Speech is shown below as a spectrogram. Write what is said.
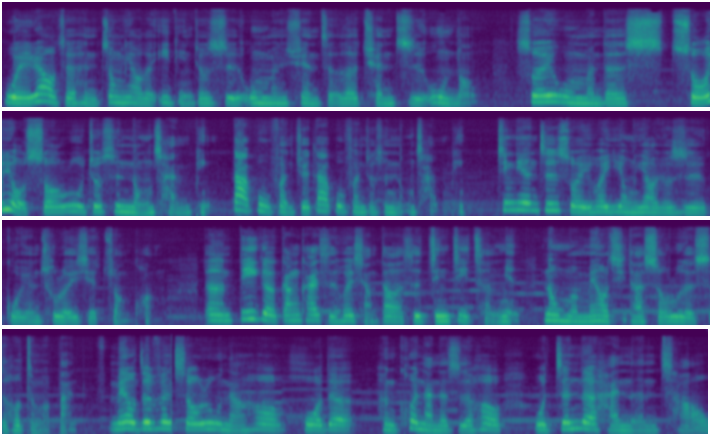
围绕着很重要的一点就是我们选择了全职务农。所以我们的所有收入就是农产品，大部分、绝大部分就是农产品。今天之所以会用药，就是果园出了一些状况。嗯，第一个刚开始会想到的是经济层面，那我们没有其他收入的时候怎么办？没有这份收入，然后活得很困难的时候，我真的还能朝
